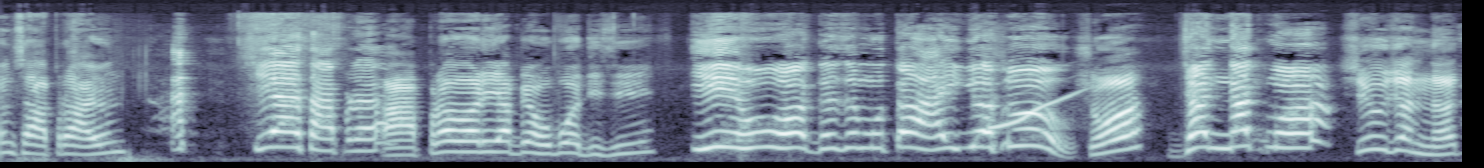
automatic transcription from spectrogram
આયો ને સાપરો આયો ને શિયા સાપરા? આપણા વાળી આપે ઊભો દીધી ઈ હું હોગજ હું તો આઈ ગયો છું. શો? જન્નતમાં શિવ જન્નત?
